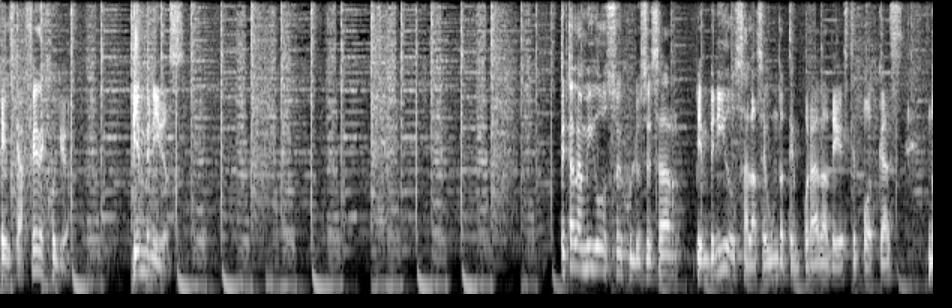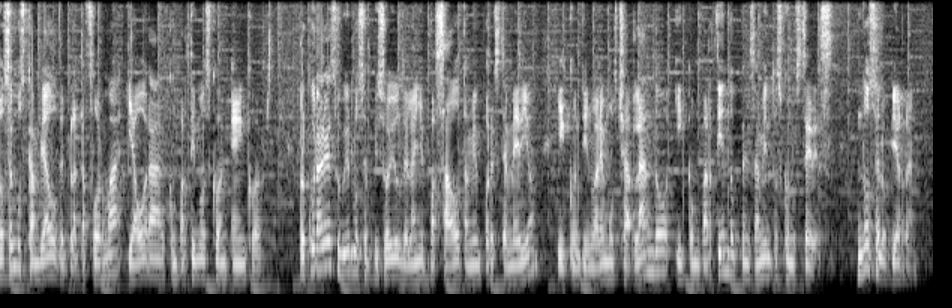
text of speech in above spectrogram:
El Café de Julio. Bienvenidos. ¿Qué tal amigos? Soy Julio César. Bienvenidos a la segunda temporada de este podcast. Nos hemos cambiado de plataforma y ahora compartimos con Anchor. Procuraré subir los episodios del año pasado también por este medio y continuaremos charlando y compartiendo pensamientos con ustedes. No se lo pierdan.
